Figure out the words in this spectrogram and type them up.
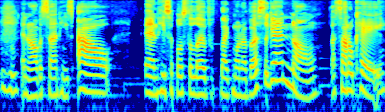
and then all of a sudden he's out and he's supposed to live like one of us again? No, that's not okay.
